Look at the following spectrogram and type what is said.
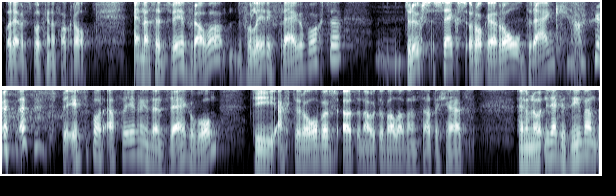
whatever, speelt geen fuckrol. En dat zijn twee vrouwen, volledig vrijgevochten. Drugs, seks, rock en roll, drank. De eerste paar afleveringen zijn zij gewoon die achterover uit een auto vallen van zattigheid. Heb je nooit niet dat gezien van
